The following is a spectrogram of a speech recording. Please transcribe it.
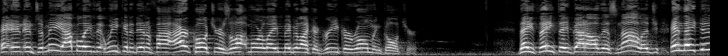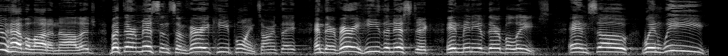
and, and to me, I believe that we could identify our culture as a lot more like, maybe like a Greek or Roman culture. They think they've got all this knowledge, and they do have a lot of knowledge, but they're missing some very key points, aren't they? And they're very heathenistic in many of their beliefs. And so when we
